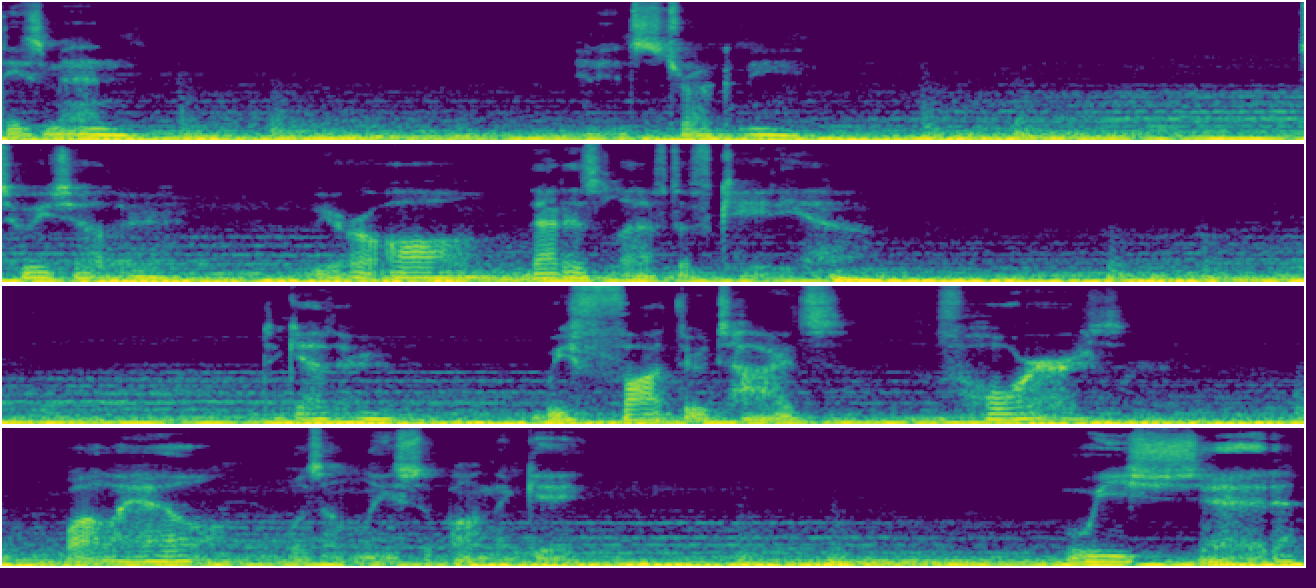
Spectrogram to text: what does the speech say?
these men. And it struck me. To each other, we are all that is left of Cadia. Together, we fought through tides of horrors while hell was unleashed upon the gate. We shed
